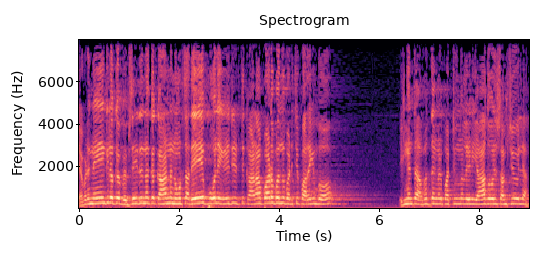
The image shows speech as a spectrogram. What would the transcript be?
എവിടെന്നെങ്കിലുമൊക്കെ വെബ്സൈറ്റിൽ നിന്നൊക്കെ കാണുന്ന നോട്ട്സ് അതേപോലെ എഴുതിയെടുത്ത് കാണാപ്പാടം വന്ന് പഠിച്ച് പറയുമ്പോ ഇങ്ങനത്തെ അബദ്ധങ്ങൾ പറ്റും എന്നുള്ളതിൽ യാതൊരു സംശയവുമില്ല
